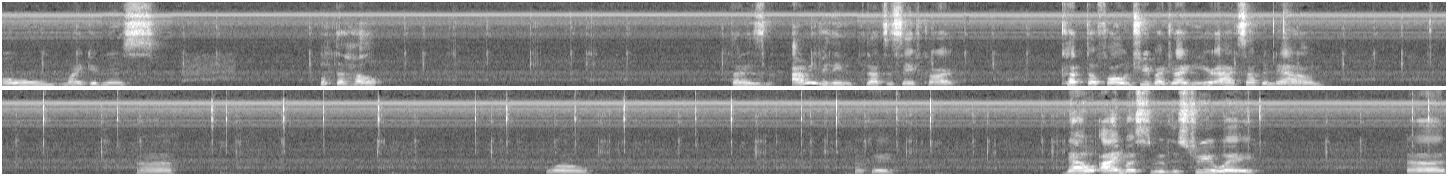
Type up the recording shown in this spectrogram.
Oh my goodness. What the hell? That is... I don't even think that's a safe car. Cut the fallen tree by dragging your axe up and down. Uh... Whoa. Okay. Now I must move this tree away. Uh...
